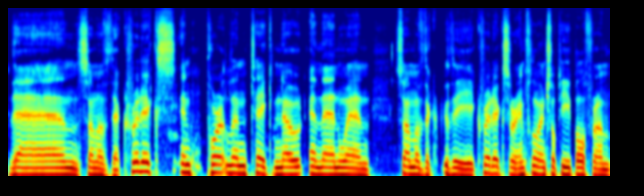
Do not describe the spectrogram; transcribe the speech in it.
then some of the critics in Portland take note, and then when some of the the critics or influential people from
